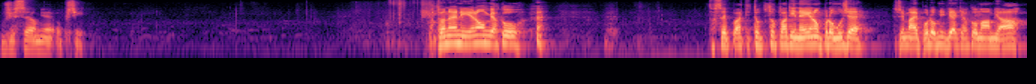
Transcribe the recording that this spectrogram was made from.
Může se o mě opřít. To není jenom jako... To, se platí, to, to platí nejenom pro muže, že mají podobný věk, jako mám já.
